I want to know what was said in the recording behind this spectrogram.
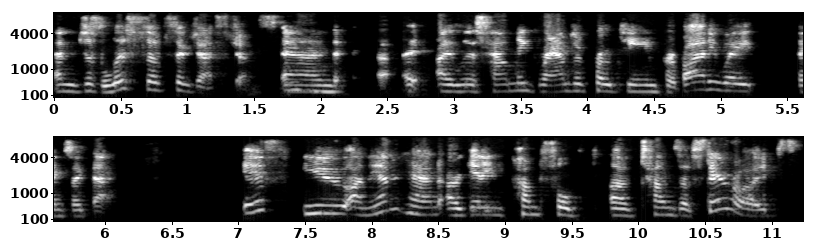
and just lists of suggestions. Mm-hmm. And I, I list how many grams of protein per body weight, things like that. If you, on the other hand, are getting pumped full of tons of steroids,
